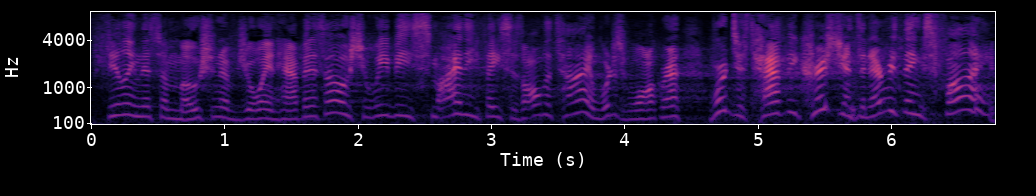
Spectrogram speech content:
feeling this emotion of joy and happiness. Oh, should we be smiley faces all the time? We're just walking around. We're just happy Christians and everything's fine.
